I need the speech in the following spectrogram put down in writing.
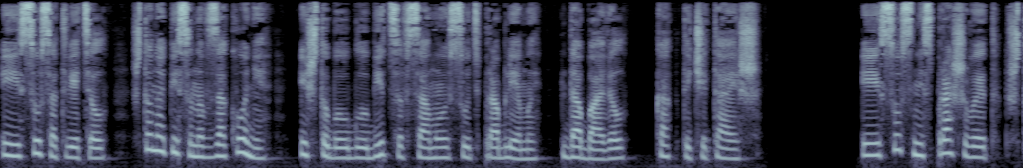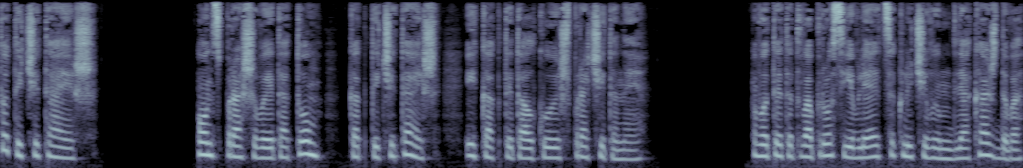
Иисус ответил, что написано в законе, и чтобы углубиться в самую суть проблемы, добавил, как ты читаешь. Иисус не спрашивает, что ты читаешь. Он спрашивает о том, как ты читаешь и как ты толкуешь прочитанное. Вот этот вопрос является ключевым для каждого,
